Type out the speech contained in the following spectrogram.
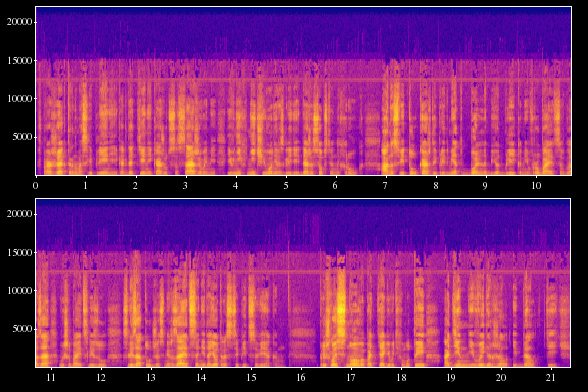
в прожекторном ослеплении, когда тени кажутся сажевыми, и в них ничего не разглядеть, даже собственных рук. А на свету каждый предмет больно бьет бликами, врубается в глаза, вышибает слезу. Слеза тут же смерзается, не дает расцепиться веком. Пришлось снова подтягивать хомуты, один не выдержал и дал течь.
